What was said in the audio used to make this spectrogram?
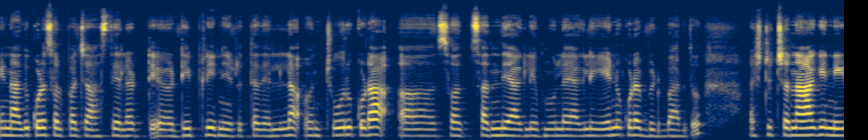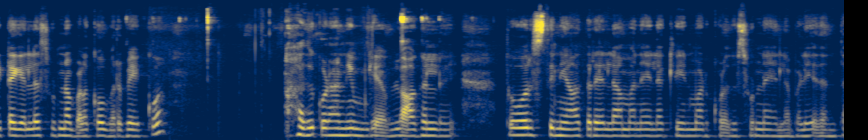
ಇನ್ನು ಅದು ಕೂಡ ಸ್ವಲ್ಪ ಜಾಸ್ತಿ ಎಲ್ಲ ಡೀಪ್ ಕ್ಲೀನ್ ಇರುತ್ತೆ ಅದೆಲ್ಲ ಒಂಚೂರು ಕೂಡ ಆ, ಸ್ವ ಸಂಧಿ ಆಗಲಿ ಮೂಲೆ ಆಗಲಿ ಏನು ಕೂಡ ಬಿಡಬಾರ್ದು. ಅಷ್ಟು ಚೆನ್ನಾಗಿ ನೀಟಾಗಿ ಎಲ್ಲ ಸುಣ್ಣ ಬಳ್ಕೊ ಬರಬೇಕು. ಅದು ಕೂಡ ನಿಮಗೆ ವ್ಲಾಗಲ್ಲಿ ತೋರಿಸ್ತೀನಿ ಯಾವ ಥರ ಎಲ್ಲ ಮನೆಯೆಲ್ಲ ಕ್ಲೀನ್ ಮಾಡ್ಕೊಳ್ಳೋದು ಸುಣ್ಣ ಎಲ್ಲ ಬಳಿಯೋದಂತ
